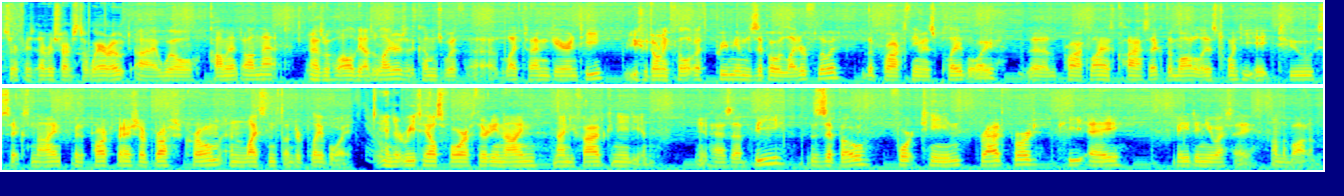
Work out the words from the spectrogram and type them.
surface ever starts to wear out, I will comment on that. As with all the other lighters, it comes with a lifetime guarantee. You should only fill it with premium Zippo lighter fluid. The product theme is Playboy. The product line is classic. The model is 28269 with a product finish of brushed chrome and licensed under Playboy and it retails for $39.95 Canadian. It has a B Zippo 14 Bradford PA made in USA on the bottom.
